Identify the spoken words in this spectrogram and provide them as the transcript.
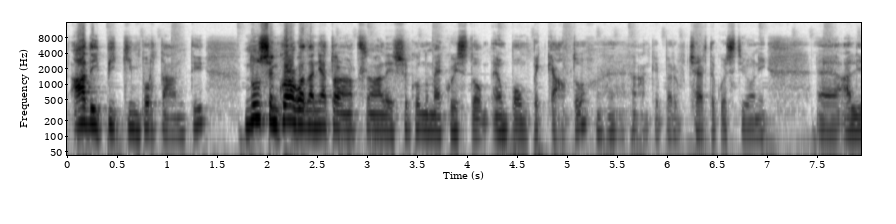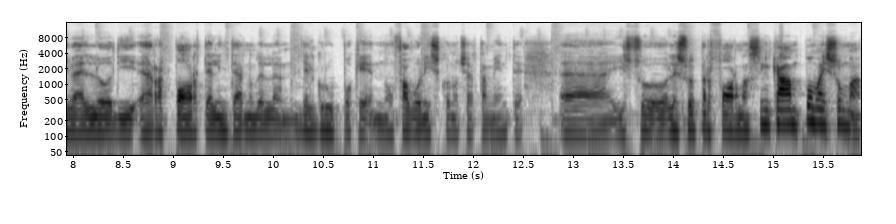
ha dei picchi importanti. Non si è ancora guadagnato la nazionale, secondo me questo è un po' un peccato, anche per certe questioni eh, a livello di eh, rapporti all'interno del, del, gruppo che non favoriscono certamente eh, suo, le sue performance in campo. Ma insomma,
